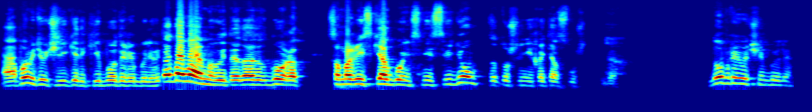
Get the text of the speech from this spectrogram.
А помните, ученики такие бодрые были? Говорят, а давай мы, говорит, этот город, самарийский огонь с ней сведем за то, что не хотят слушать тебя. Добрые очень были.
